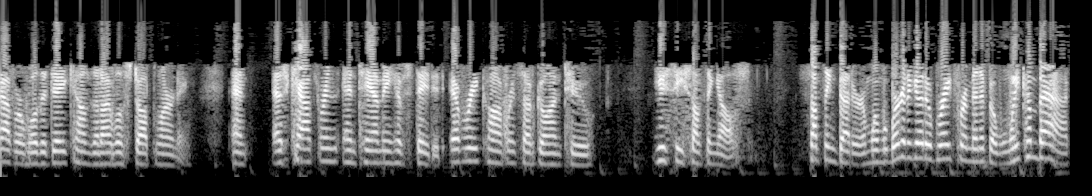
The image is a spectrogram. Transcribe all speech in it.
ever will the day come that I will stop learning. And as Katherine and Tammie have stated, every conference I've gone to, you see something else. Something better. And when we're going to go to a break for a minute, but when we come back,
